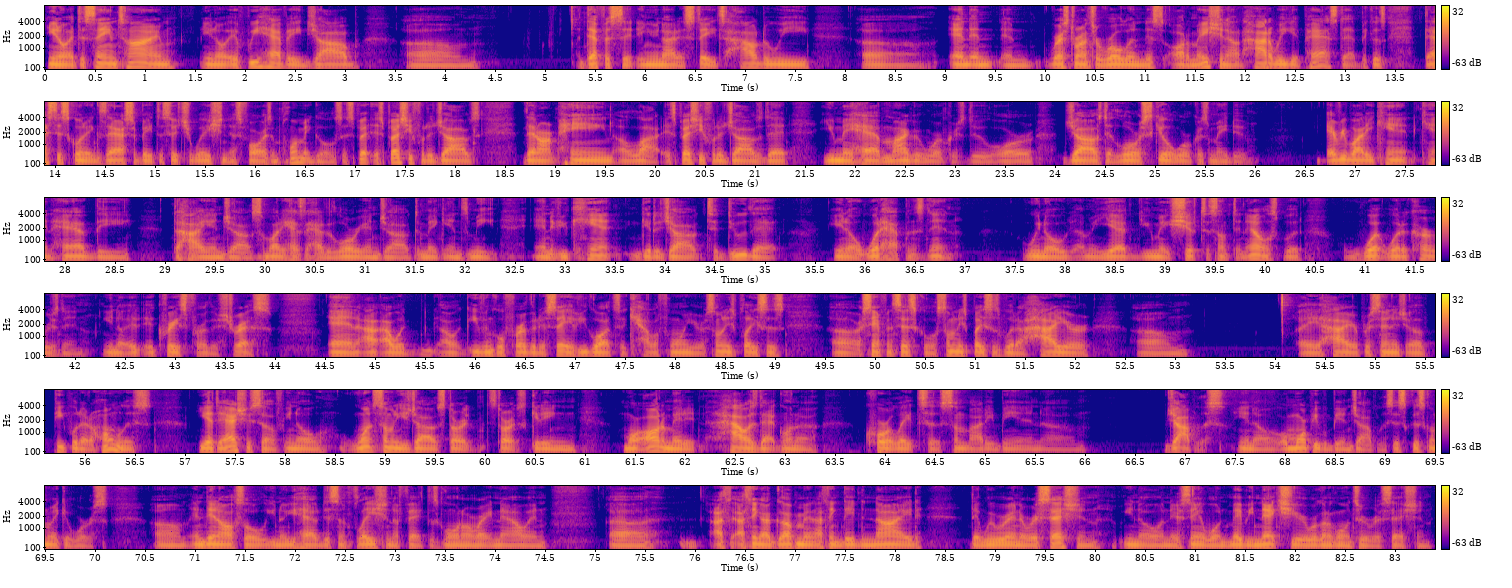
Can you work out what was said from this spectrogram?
You know, at the same time, you know, if we have a job um, deficit in the United States, how do we uh, and and and restaurants are rolling this automation out how do we get past that? Because that's just going to exacerbate the situation as far as employment goes especially for the jobs that aren't paying a lot especially for the jobs that you may have migrant workers do or jobs that lower skilled workers may do. Everybody can't can't have the the high end job. Somebody has to have the lower end job to make ends meet. And if you can't get a job to do that you know what happens then we know i mean yeah you may shift to something else but what what occurs then? You know it, it creates further stress. And I, I, would i would even go further to say if you go out to california or some of these places uh, or san francisco some of these places with a higher um, a higher percentage of people that are homeless you have to ask yourself you know once some of these jobs start starts getting more automated how is that going to correlate to somebody being um, jobless, you know, or more people being jobless. It's, it's going to make it worse. Um, and then also, you know, you have this inflation effect that's going on right now. And uh, I, th- I think our government, I think they denied that we were in a recession, you know, and they're saying, well, maybe next year we're going to go into a recession.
